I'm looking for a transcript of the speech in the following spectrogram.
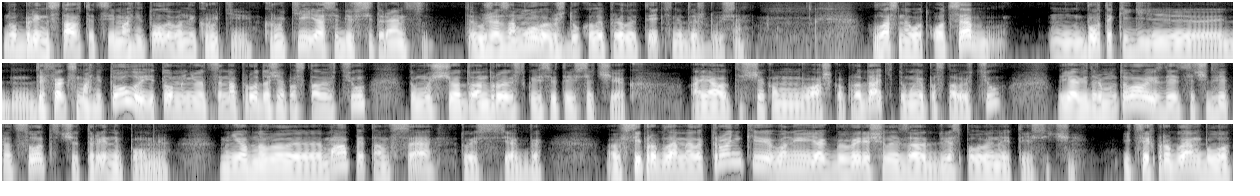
Ну, блін, ставте ці магнітоли, вони круті. Круті, я собі в Citroen вже замовив, жду, коли прилетить, не дождуся. Власне, от, оце був такий е, дефект з магнітолою, і то мені оце на продаж я поставив цю, тому що до андроївської світився чек. А я от з чеком важко продати, тому я поставив цю. Я відремонтував її, здається, чи 2500, чи 3, не пам'ятаю. Мені обновили мапи, там все. Тобто, якби, е, всі проблеми електроніки вони якби вирішили за 2,5 тисячі. І цих проблем було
